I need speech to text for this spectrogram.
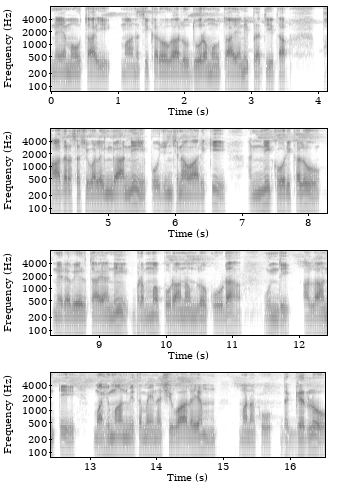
నయమవుతాయి. మానసిక రోగాలు దూరమవుతాయని ప్రతీత. పాదరస శివలింగాన్ని పూజించిన వారికి అన్ని కోరికలు నెరవేరుతాయని బ్రహ్మ పురాణంలో కూడా ఉంది. అలాంటి మహిమాన్వితమైన శివాలయం మనకు దగ్గరలో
